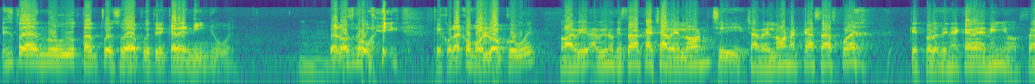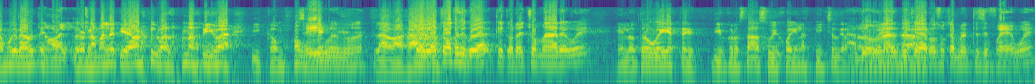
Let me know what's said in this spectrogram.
Ese todavía no dudo tanto de su edad porque tiene cara de niño, güey. Ujú. Pero el otro, güey, que corría como loco, güey. No, había, había uno que estaba acá, Chabelón. Sí. Chabelón acá, Sasquatch. Que pero tenía cara de niño, estaba muy grande, No, pero que- nada más le tiraban el balón arriba y como Sí, güey, no. la bajaba. Pero otro que corría, que corría hecho madre, güey. El otro güey, este, yo creo que estaba su hijo ahí en las pinches gradas. Yo una vez vi que agarró su camioneta y se fue, güey.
